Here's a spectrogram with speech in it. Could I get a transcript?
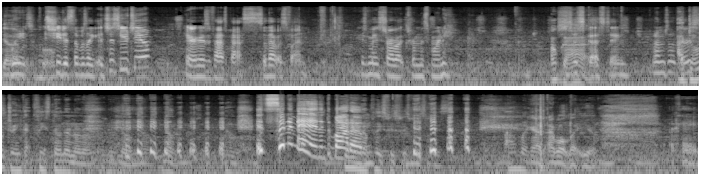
Yeah, that we, was cool. She just was like, "It's just you two. Here, here's a fast pass." So that was fun. Here's my Starbucks from this morning. Oh It's god. disgusting. But I'm so I don't drink that. Please, no, no, no, no, no, no, no, no, no, no. It's cinnamon at the No, bottom. no, please, please, please, please, please. oh my god, I won't let you. Okay.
